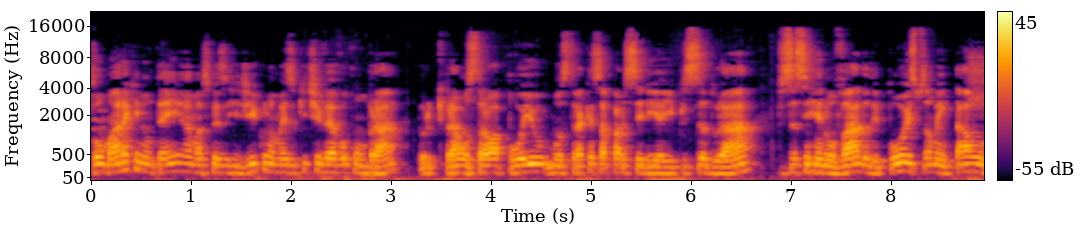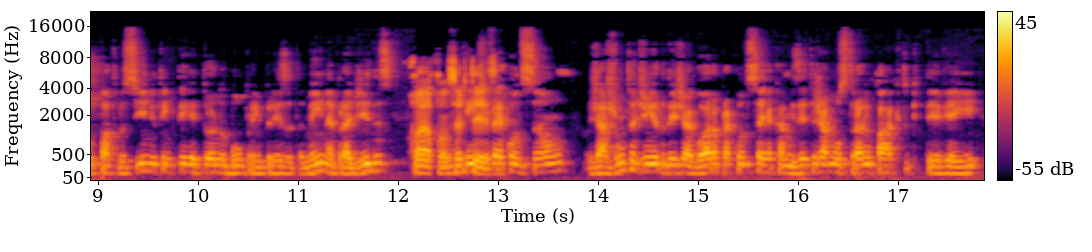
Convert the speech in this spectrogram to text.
tomara que não tenha umas coisas ridículas, mas o que tiver eu vou comprar, porque para mostrar o apoio, mostrar que essa parceria aí precisa durar, precisa ser renovada depois, precisa aumentar o patrocínio, tem que ter retorno bom para a empresa também, né, para Adidas. Com, com Então, Quem certeza. tiver condição, já junta dinheiro desde agora para quando sair a camiseta já mostrar o impacto que teve aí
